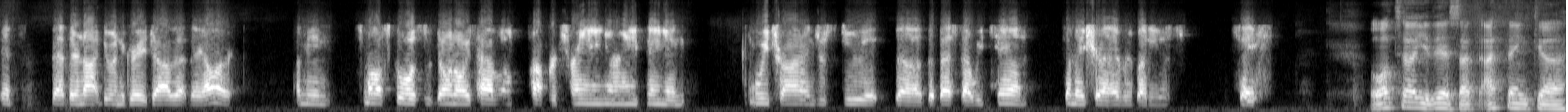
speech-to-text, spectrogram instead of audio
it's that they're not doing a great job, that they are. I mean, small schools don't always have like proper training or anything, and we try and just do it the, the best that we can to make sure that everybody is safe. Well, I'll tell you this. I, I think, uh,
